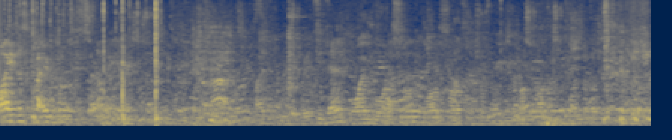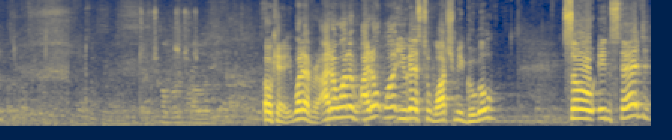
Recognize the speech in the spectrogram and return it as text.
Why is this type Okay, whatever. I don't want to I don't want you guys to watch me Google. So instead,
